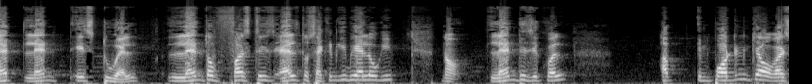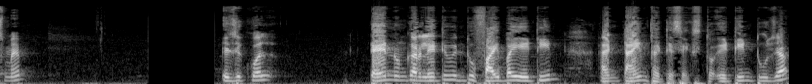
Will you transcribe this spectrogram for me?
let length is 2l length of first is l तो second की भी l होगी now length is equal अब important क्या होगा इसमें is equal 10 उनका relative into 5 by 18 and time 36 तो 18 टू जा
